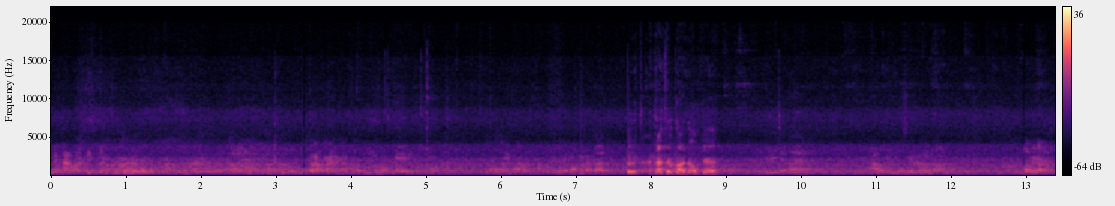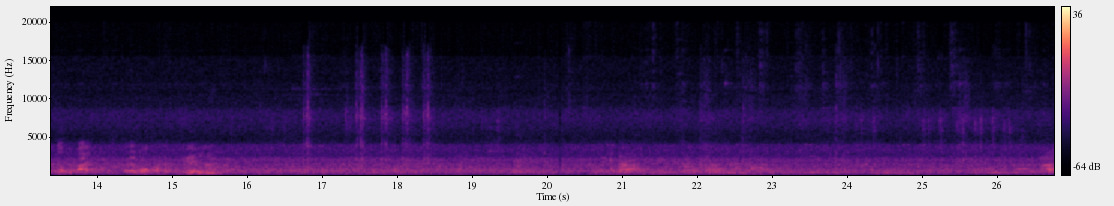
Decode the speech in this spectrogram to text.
ในทางอาทิตย์เลย สลับกันนะครับโอเคโอเคครับลองกันนะครับ คือ ถ้าเสือต่อยก็โอเคลองเลยครับลองไปป้ายเออมองนี่นะครับองสองสามครับ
